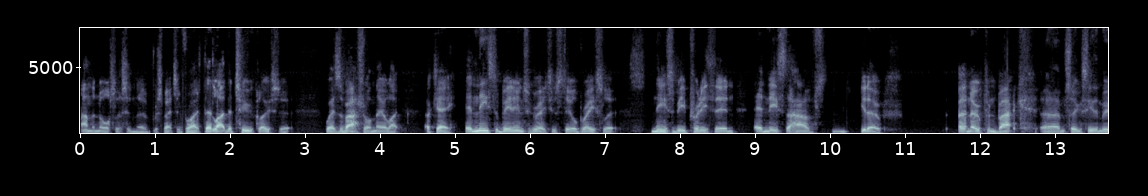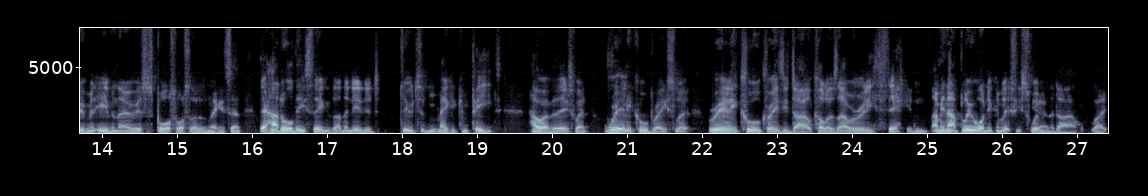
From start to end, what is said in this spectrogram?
and the Nautilus in the respective rights. They're like they're too close to it. Whereas the Vacheron, they're like, okay, it needs to be an integrated steel bracelet, needs to be pretty thin, it needs to have, you know, an open back um, so you can see the movement, even though it's a sports watch, so that doesn't make any sense. They had all these things that they needed to do to make it compete. However, they just went really cool bracelet, really cool, crazy dial collars that were really thick, and I mean that blue one you can literally swim in the dial. Like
